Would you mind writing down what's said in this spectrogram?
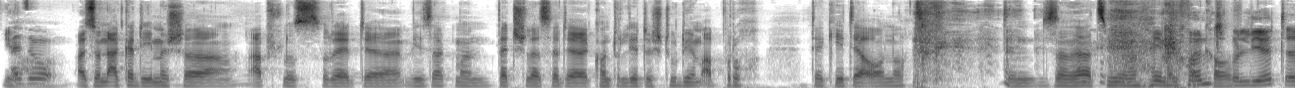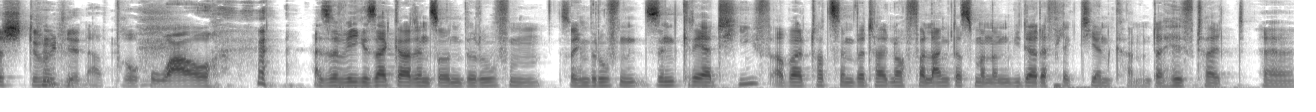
Ja, Also- also, ein akademischer Abschluss oder der, wie sagt man, Bachelor ist ja der kontrollierte Studienabbruch, der geht ja auch noch. Den, so hat's mir jemand. Kontrollierter Studienabbruch, wow. Also wie gesagt, gerade in solchen Berufen, solchen Berufen sind kreativ, aber trotzdem wird halt noch verlangt, dass man dann wieder reflektieren kann. Und da hilft halt äh,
